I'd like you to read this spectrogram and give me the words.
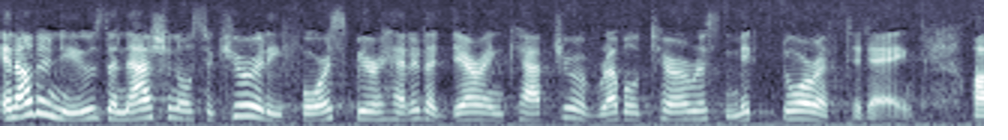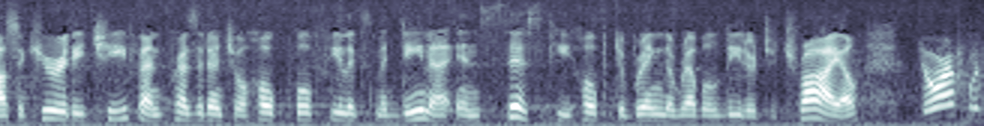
In other news, the National Security Force spearheaded a daring capture of rebel terrorist Mick Dourif today. While security chief and presidential hopeful Felix Medina insist he hoped to bring the rebel leader to trial, Dorff was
